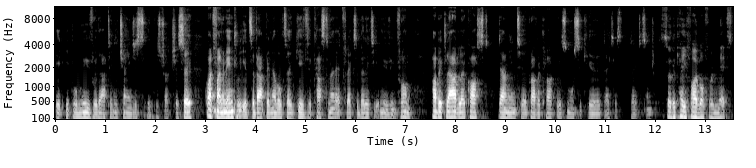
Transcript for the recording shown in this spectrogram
it, it will move without any changes to the infrastructure. So quite fundamentally, it's about being able to give the customer that flexibility of moving from public cloud, low cost, down into a private cloud with more secure data data centric. So the K5 offering that's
